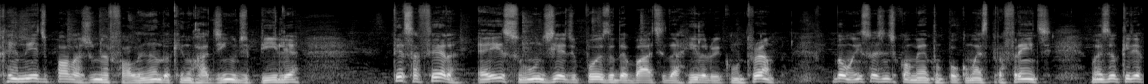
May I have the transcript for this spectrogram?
René de Paula Júnior falando aqui no Radinho de Pilha. Terça-feira, é isso, um dia depois do debate da Hillary com Trump. Bom, isso a gente comenta um pouco mais para frente, mas eu queria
